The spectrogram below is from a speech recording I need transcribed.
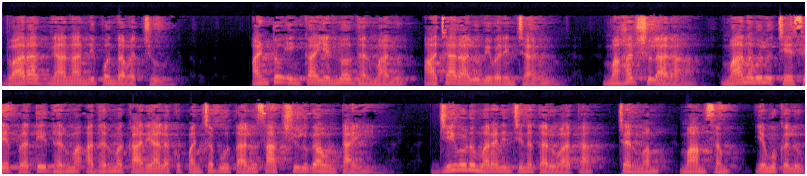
ద్వారా జ్ఞానాన్ని పొందవచ్చు. అంటూ ఇంకా ఎన్నో ధర్మాలు ఆచారాలు వివరించారు. మహర్షులారా మానవులు చేసే ప్రతి ధర్మ అధర్మ కార్యాలకు పంచభూతాలు సాక్షులుగా ఉంటాయి. జీవుడు మరణించిన తరువాత చర్మం మాంసం ఎముకలు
